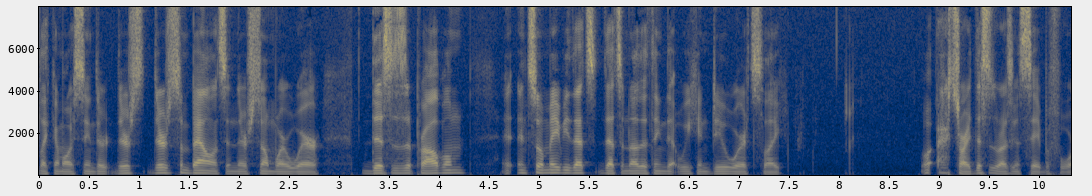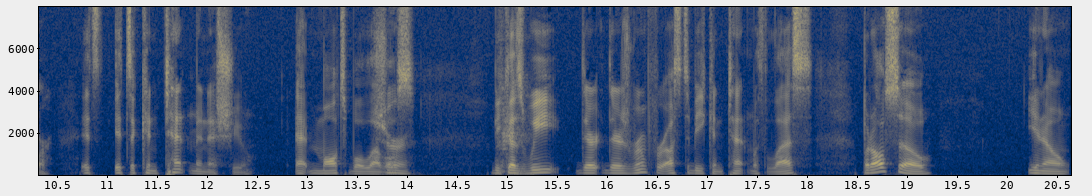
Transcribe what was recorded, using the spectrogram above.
like i'm always saying there there's there's some balance in there somewhere where this is a problem and, and so maybe that's that's another thing that we can do where it's like well sorry this is what i was going to say before it's it's a contentment issue at multiple levels Sure. because we there there's room for us to be content with less but also you know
